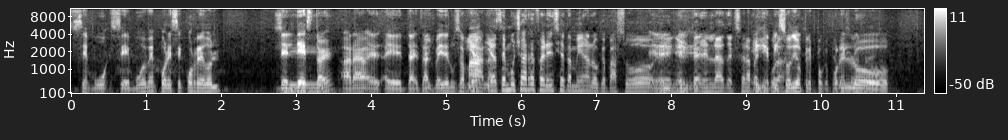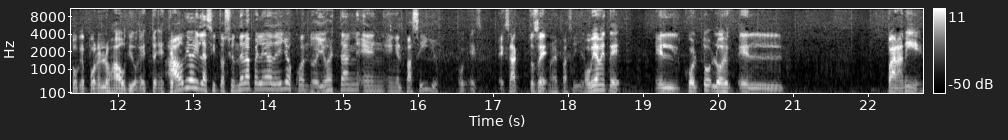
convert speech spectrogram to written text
se, mu- se mueven por ese corredor del Sí. Death Star. Ahora eh, eh, Da- Darth Vader usa más y hace mucha referencia también a lo que pasó En en, el- en- en la tercera en película. episodio 3, porque ponen los porque ponen los audios. Este, este- Audio y la situación de la pelea de ellos cuando ellos están en, en el pasillo. ex- exacto. Entonces, No en pasillo. obviamente, el corto, los, el para mí,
